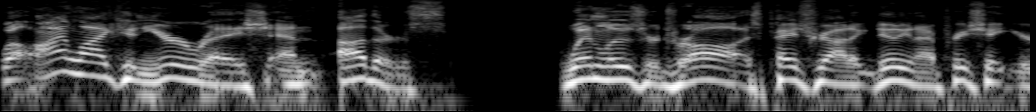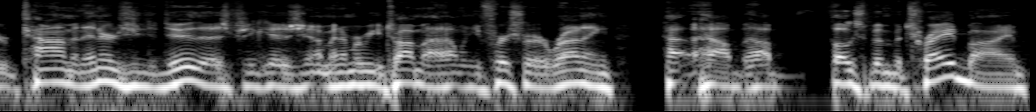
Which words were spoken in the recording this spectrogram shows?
Well, I like in your race and others, win, lose, or draw is patriotic duty, and I appreciate your time and energy to do this because you know, I, mean, I remember you talking about when you first started running, how, how, how folks have been betrayed by him.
